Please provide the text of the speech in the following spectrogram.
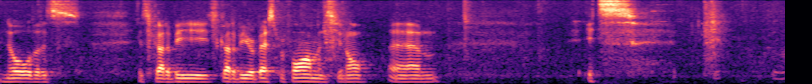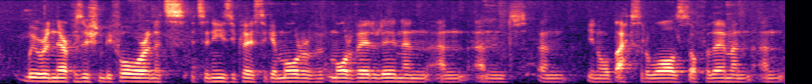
know that it's, it's got to be, it's got to be your best performance. You know, um, it's. We were in their position before, and it's it's an easy place to get motiv- motivated in, and and and and you know backs to the wall stuff for them, and and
